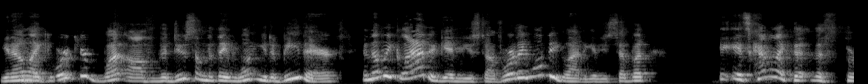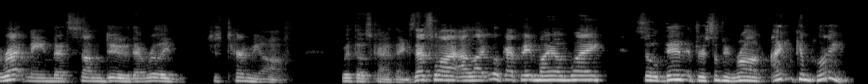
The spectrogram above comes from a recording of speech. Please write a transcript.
You know, mm-hmm. like work your butt off of it, do something that they want you to be there, and they'll be glad to give you stuff, or they won't be glad to give you stuff. But it's kind of like the the threatening that some do that really just turn me off with those kind of things. That's why I like, look, I paid my own way. So then if there's something wrong, I can complain.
